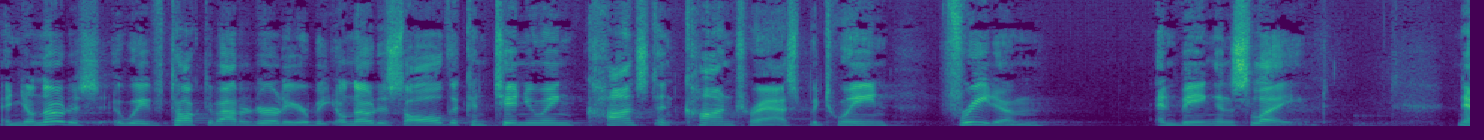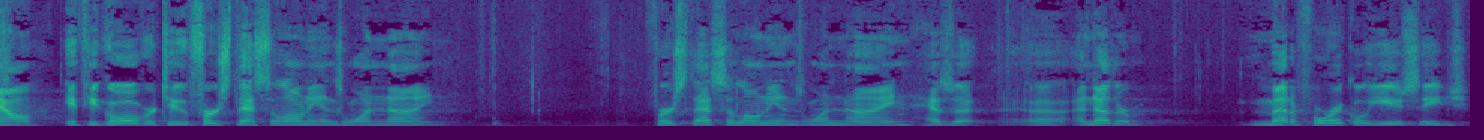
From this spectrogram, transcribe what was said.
And you'll notice we've talked about it earlier, but you'll notice all the continuing constant contrast between freedom and being enslaved. Now, if you go over to 1 Thessalonians 1 9, 1 Thessalonians 1 9 has a, uh, another metaphorical usage.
